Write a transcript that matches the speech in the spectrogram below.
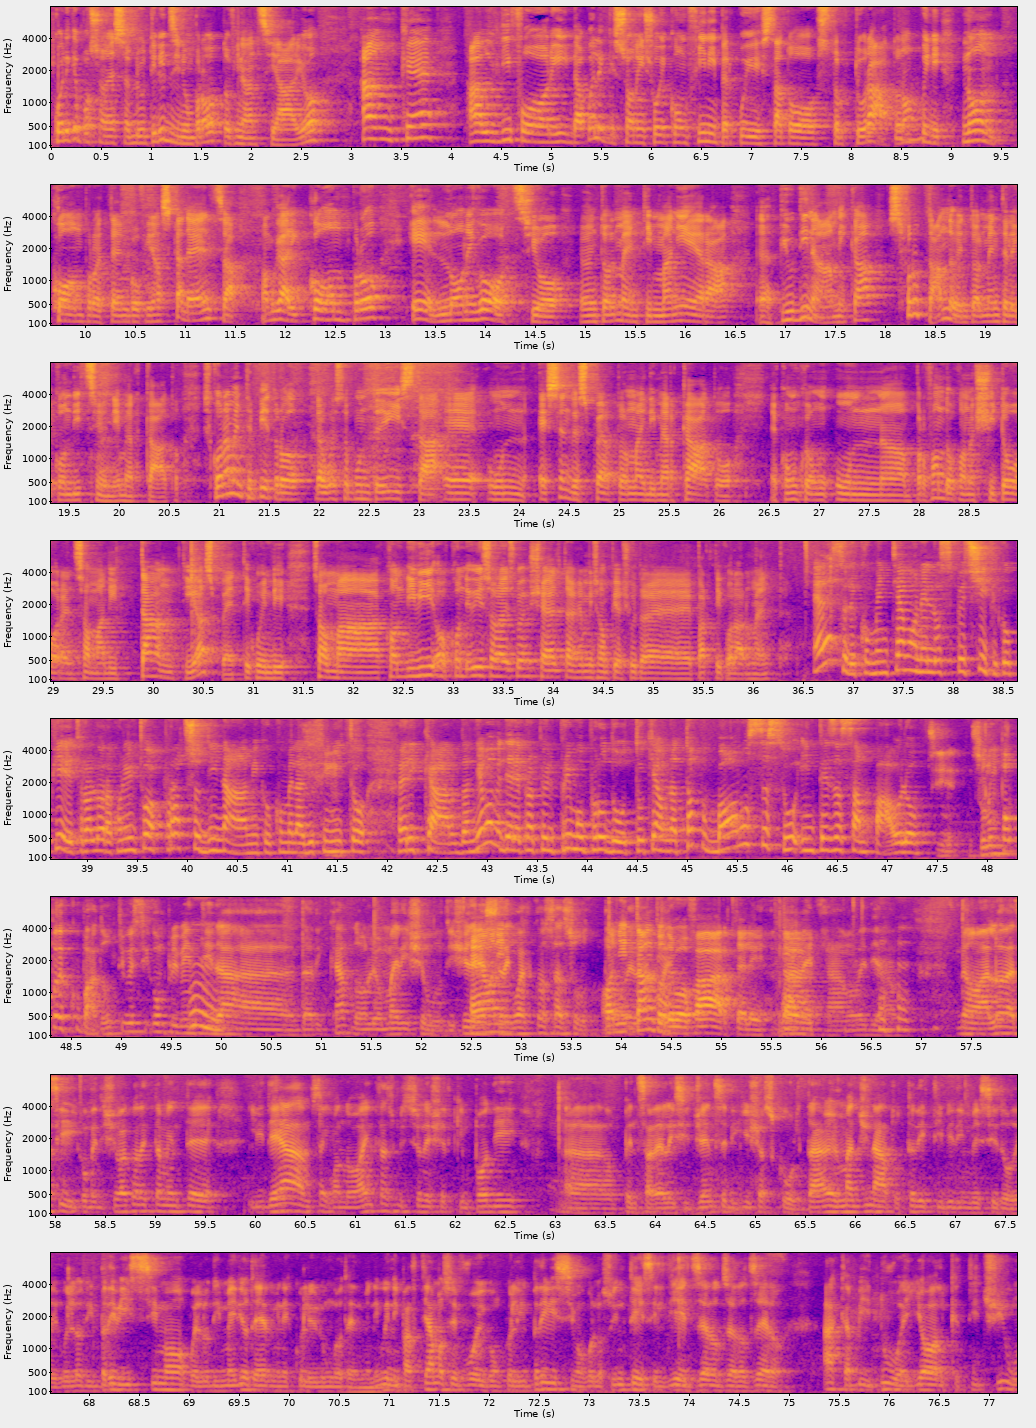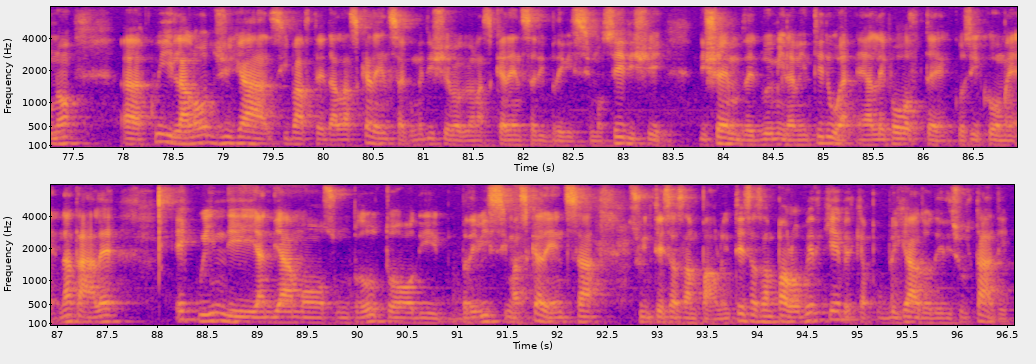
quelli che possono essere gli utilizzi di un prodotto finanziario anche al di fuori da quelli che sono i suoi confini per cui è stato strutturato, no? Mm-hmm. quindi non compro e tengo fino a scadenza, ma magari compro e lo negozio eventualmente in maniera eh, più dinamica sfruttando eventualmente le condizioni di mercato. Sicuramente Pietro da questo punto di vista è un, essendo esperto ormai di mercato, è comunque un, un profondo conoscitore insomma di tanti aspetti, quindi insomma condiv ho condiviso le sue scelte che mi sono piaciute particolarmente. E adesso le commentiamo nello specifico. Pietro, allora con il tuo approccio dinamico, come l'ha definito Riccardo, andiamo a vedere proprio il primo prodotto che è una top bonus su Intesa San Paolo. Sì, sono un po' preoccupato, tutti questi complimenti mm. da, da, Riccardo non li ho mai ricevuti, ci deve eh, essere ogni, qualcosa sotto. Ogni tanto devo farteli. Dai. Vediamo, vediamo. No, allora sì, come diceva correttamente l'idea, sai, quando vai in trasmissione cerchi un po' di uh, pensare alle esigenze di chi ci ascolta, ho immaginato tre tipi di investitori, quello di brevissimo, quello di medio termine e quello di lungo termine. Quindi partiamo se vuoi con quello di brevissimo, quello su intese, il DE 000 HB2 York TC1. Uh, qui la logica si parte dalla scadenza, come dicevo, che è una scadenza di brevissimo, 16 dicembre 2022 è alle porte, così come Natale e quindi andiamo su un prodotto di brevissima scadenza su Intesa San Paolo. Intesa San Paolo perché? Perché ha pubblicato dei risultati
